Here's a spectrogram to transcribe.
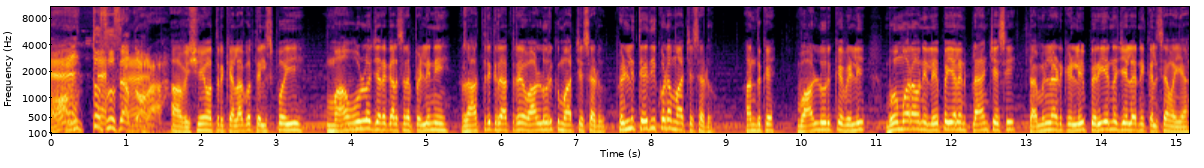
అంత చూసేద్దాంరా ఆ విషయం అతనికి ఎలాగో తెలిసిపోయి మా ఊళ్ళో జరగాల్సిన పెళ్ళిని రాత్రికి రాత్రే వాళ్ళూరికి మార్చేశాడు. పెళ్ళి తేదీ కూడా మార్చేశాడు. అందుకే వాళ్ళూరికే వెళ్ళి భూమారావుని లేపేయాలని ప్లాన్ చేసి తమిళనాడుకి వెళ్ళి పెరియన్న జైలర్ని కలిశామయ్యా.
